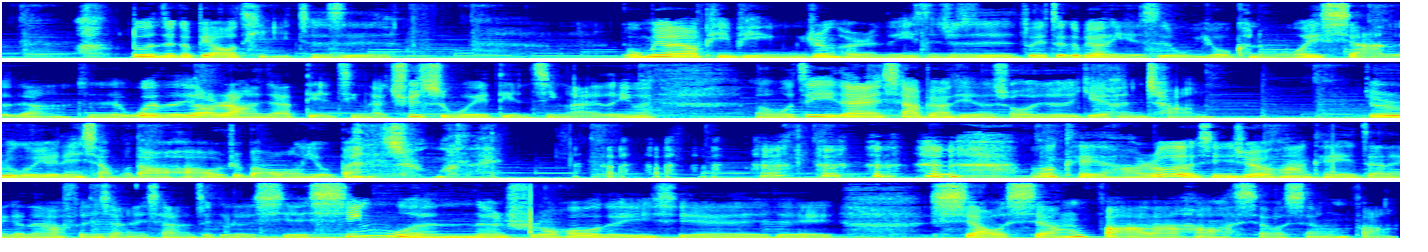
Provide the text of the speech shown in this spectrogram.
论这个标题就是我没有要批评任何人的意思，就是对这个标题也是有可能我会下的，这样就是为了要让人家点进来，确实我也点进来了，因为。嗯，我自己在下标题的时候就是也很长，就是如果有点想不到的话，我就把网友搬出来。OK，好，如果有兴趣的话，可以再来跟大家分享一下这个写新闻的时候的一些对小想法啦，哈，小想法。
